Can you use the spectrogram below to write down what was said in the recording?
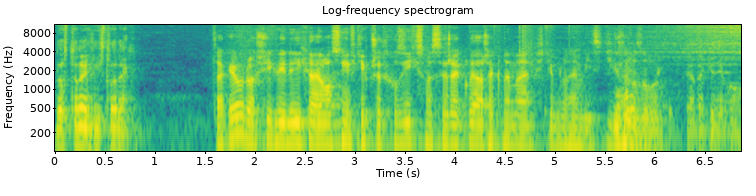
dostaneš výsledek. Tak jo, v dalších videích a vlastně v těch předchozích jsme si řekli a řekneme ještě mnohem víc. Díky uh-huh. za mhm. rozhovor. Já taky děkuji.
